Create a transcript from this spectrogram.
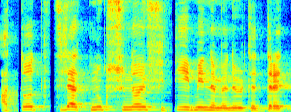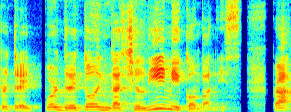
ato të cilat nuk synojnë fitimin në mënyrë të drejtpërdrejtë, por drejtohen nga qëllimi i kompanisë. Pra,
